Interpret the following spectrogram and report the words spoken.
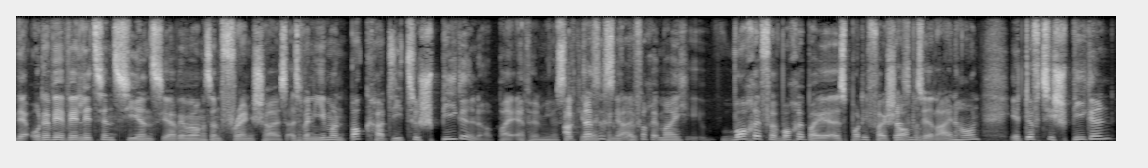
Ja, oder wir, wir lizenzieren es, ja, wir machen so ein Franchise. Also wenn jemand Bock hat, die zu spiegeln bei Apple Music, Ach, das ja, könnt ihr einfach immer Woche für Woche bei äh, Spotify schauen, was ihr reinhauen. Ihr dürft sie spiegeln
